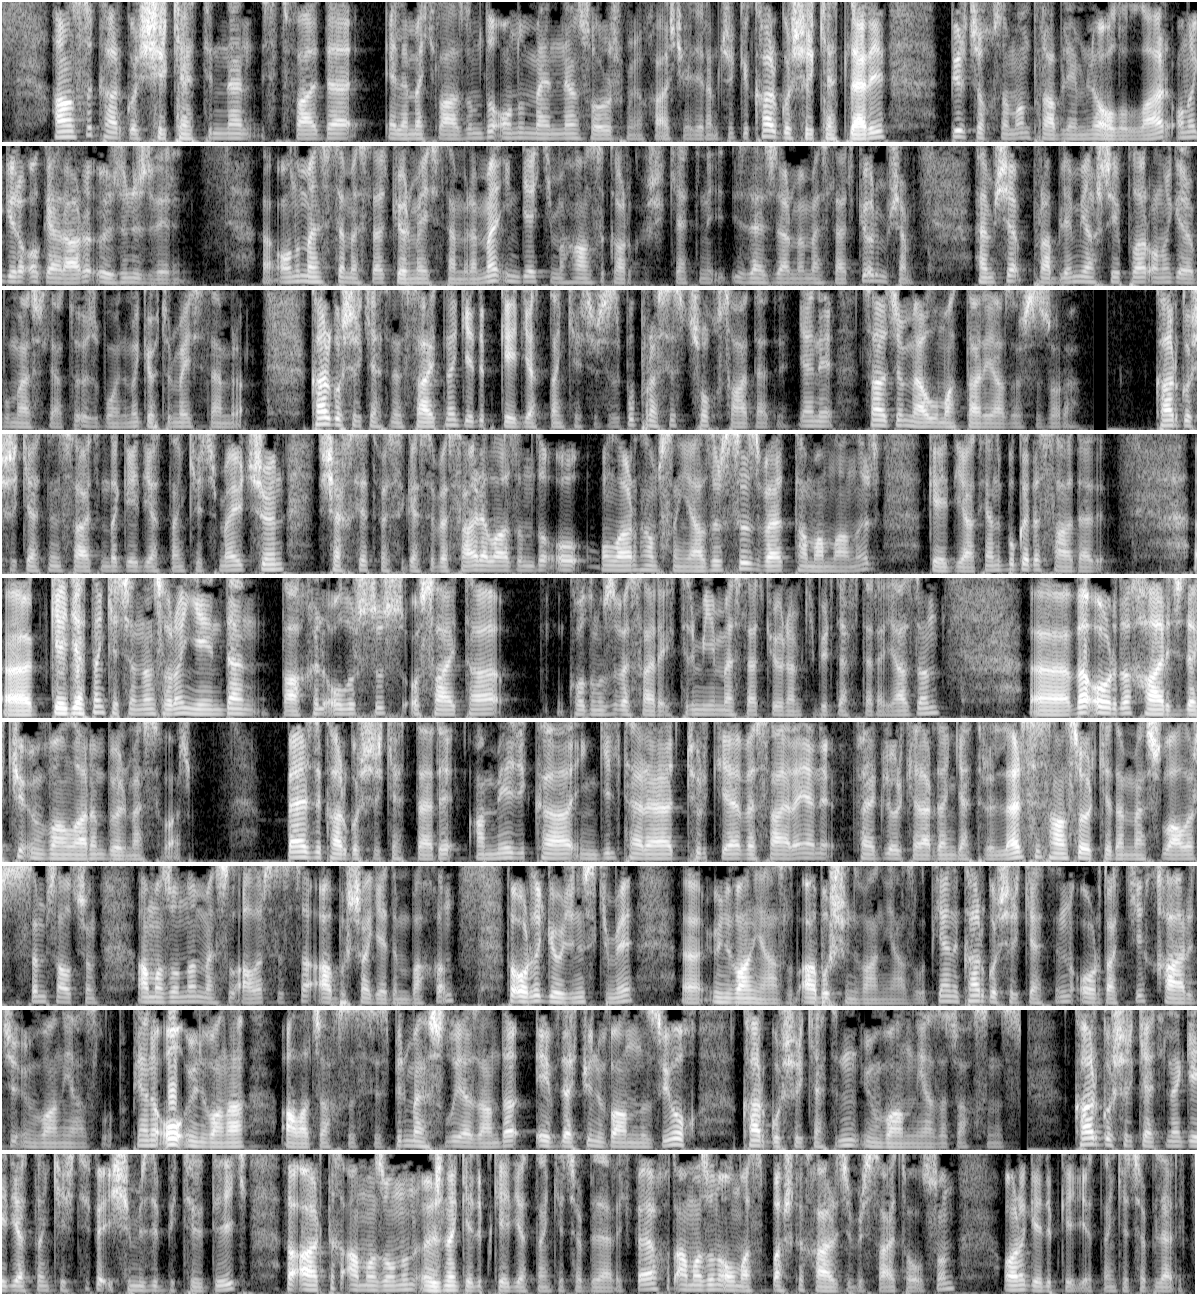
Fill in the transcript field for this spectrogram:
Hansı kargo şirkətindən istifadə eləmək lazımdır, onu məndən soruşmayın, xahiş edirəm. Çünki kargo şirkətləri bir çox zaman problemli olurlar. Ona görə o qərarı özünüz verin. Onu mən sizə məsləhət görmək istəmirəm. Mən indiyə kimi hansı kargo şirkətini izləyicilərimə məsləhət görmüşəm, həmişə problem yaşayıblar. Ona görə bu məsuliyyəti öz boynuma götürmək istəmirəm. Kargo şirkətinin saytına gedib qeydiyyatdan keçirsiniz. Bu proses çox sadədir. Yəni sadəcə məlumatları yazırsınız ora. Kargo şirkətinin saytında qeydiyyatdan keçmək üçün şəxsiyyət vəsiqəsi və s. lazımdır. O onların hamısını yazırsınız və tamamlanır qeydiyyat. Yəni bu qədər sadədir. Qeydiyyatdan keçəndən sonra yenidən daxil olursunuz o sayta kodunuzu və s. itirməyin. Məsləhət görürəm ki, bir dəftərə yazın və orada xaricdəki ünvanların bölməsi var. Bəzi kargo şirkətləri Amerika, İngiltərə, Türkiyə və s. yəni fərqli ölkələrdən gətirirlər. Siz hansı ölkədən məhsul alırsınızsa, məsəl üçün Amazondan məhsul alırsınızsa, ABŞ-a gedin baxın və orada gördüyünüz kimi ə, ünvan yazılıb, ABŞ ünvanı yazılıb. Yəni kargo şirkətinin ordakı xarici ünvanı yazılıb. Yəni o ünvana alacaqsınız siz. Bir məhsulu yazanda evdəki ünvanınızı yox, kargo şirkətinin ünvanını yazacaqsınız. Kargo şirkətinə qeydiyyatdan keçdik və işimizi bitirdik və artıq Amazonun özünə gedib qeydiyyatdan keçə bilərik. Və yaxud Amazon olmasa başqa xarici bir sayt olsun, ora gedib qeydiyyatdan keçə bilərik.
